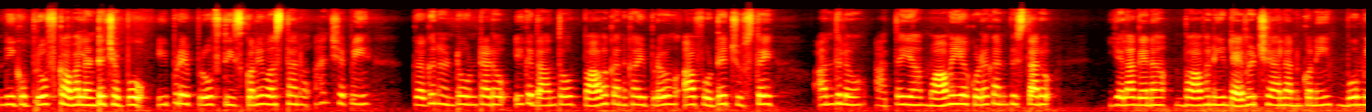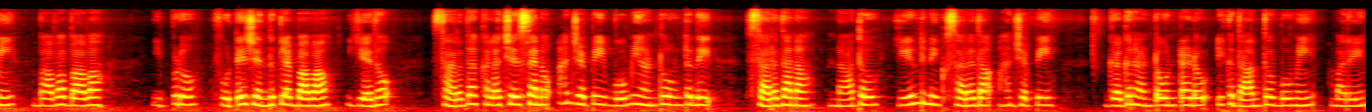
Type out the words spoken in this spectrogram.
నీకు ప్రూఫ్ కావాలంటే చెప్పు. ఇప్పుడే ప్రూఫ్ తీసుకొని వస్తాను అని చెప్పి గగన్ అంటూ ఉంటాడు. ఇక దాంతో బావ కనుక ఇప్పుడు ఆ ఫుటేజ్ చూస్తే అందులో అత్తయ్య మామయ్య కూడా కనిపిస్తారు. ఎలాగైనా బావని డైవర్ట్ చేయాలనుకుని భూమి బావా బావా ఇప్పుడు ఫుటేజ్ ఎందుకులే బావా? ఏదో సరదా కళ చేశాను అని చెప్పి భూమి అంటూ ఉంటుంది. సరదానా? నాతో ఏంటి నీకు సరదా అని చెప్పి గగన్ అంటూ ఉంటాడు. ఇక దాంతో భూమి మరేం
